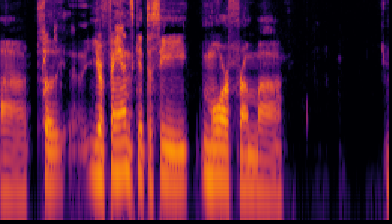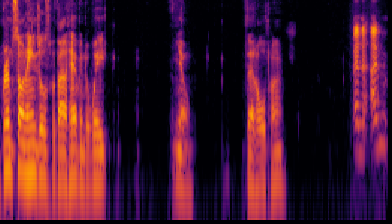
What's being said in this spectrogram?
Uh, so your fans get to see more from uh, Brimstone Angels without having to wait, you know, that whole time. And I'm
